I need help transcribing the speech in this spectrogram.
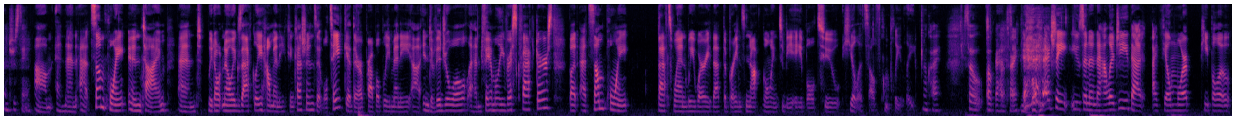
interesting Um, and then at some point in time, and we don't know exactly how many concussions it will take, and there are probably many uh, individual and family risk factors, but at some point, that's when we worry that the brain's not going to be able to heal itself completely. Okay. So, oh, go ahead. Sorry. I actually use an analogy that I feel more people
